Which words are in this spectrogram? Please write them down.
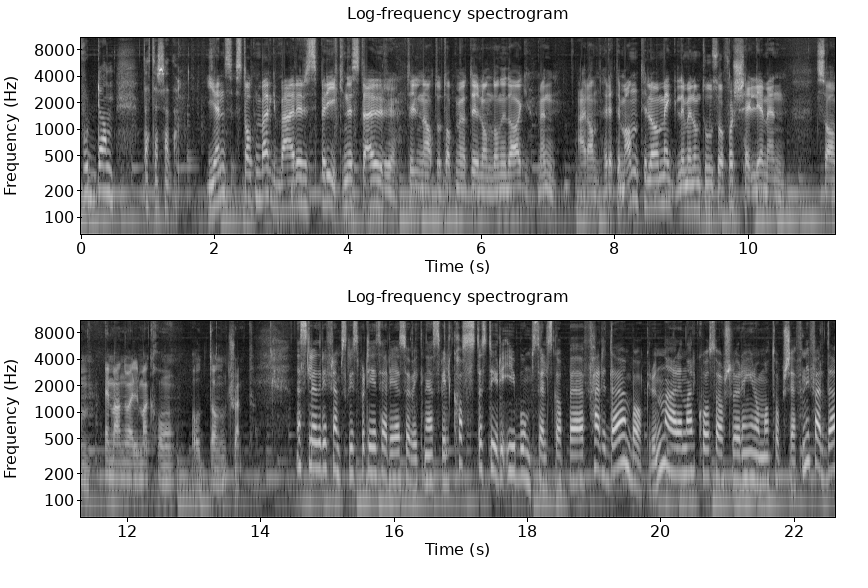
hvordan dette skjedde. Jens Stoltenberg bærer sprikende staur til Nato-toppmøtet i London i dag. Men er han rette mann til å megle mellom to så forskjellige menn som Emmanuel Macron og Donald Trump? Nestleder i Fremskrittspartiet Terje Søviknes vil kaste styret i bomselskapet Ferde. Bakgrunnen er NRKs avsløringer om at toppsjefen i Ferde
